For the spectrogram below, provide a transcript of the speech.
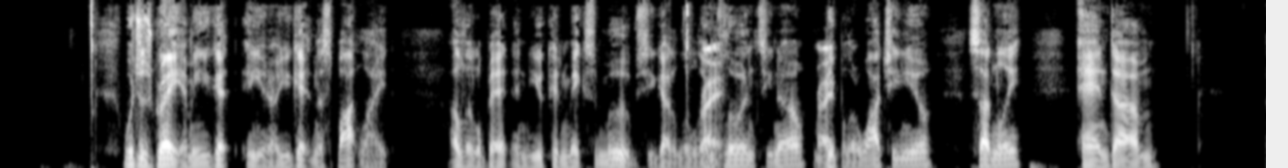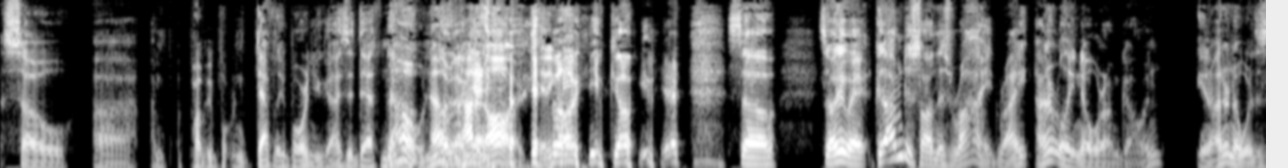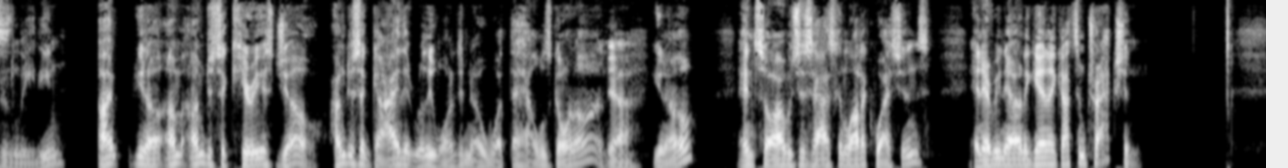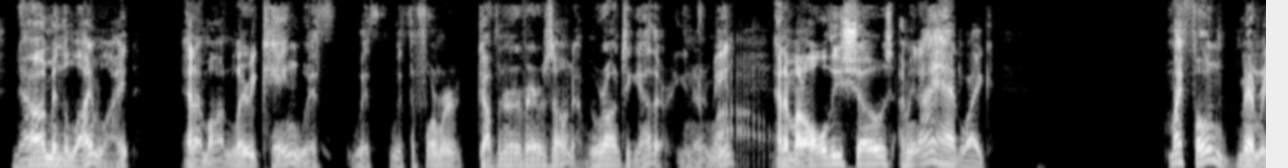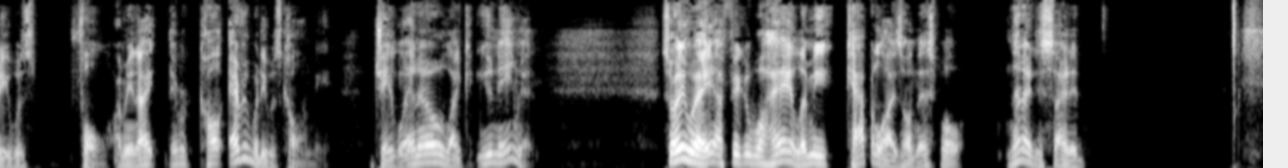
Which is great. I mean, you get you know you get in the spotlight a little bit, and you can make some moves. You got a little Right. influence, you know. Right. People are watching you suddenly, and um, so uh, I'm probably definitely boring you guys to death. No, now. no, not at all. Are you kidding well, me? keep going here. So, So anyway, because I'm just on this ride, right? I don't really know where I'm going. You know, I don't know where this is leading. I'm, you know, I'm I'm just a curious Joe. I'm just a guy that really wanted to know what the hell was going on. Yeah. You know, and so I was just asking a lot of questions, and every now and again I got some traction. Now I'm in the limelight, and I'm on Larry King with with with the former governor of Arizona. We were on together. You know what I mean? Wow. and I'm on all these shows. I mean, I had like my phone memory was full. I mean, I they were call everybody was calling me. Jay Leno, like you name it. So anyway, I figured, well, hey, let me capitalize on this. Well, then I decided,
